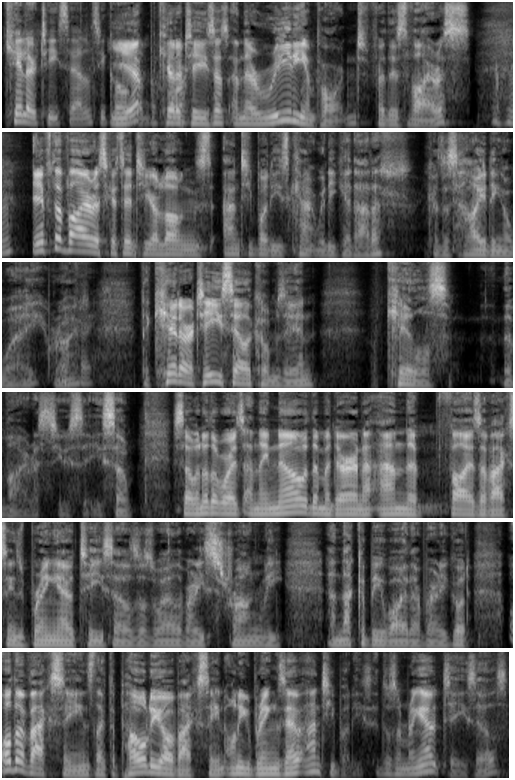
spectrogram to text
killer T cells. You call them Yep, killer T cells, and they're really important for this virus. Mm-hmm. If the virus gets into your lungs, antibodies can't really get at it because it's hiding away, right? Okay. The killer T cell comes in, kills the virus. You see, so so in other words, and they know the Moderna and the Pfizer vaccines bring out T cells as well very strongly, and that could be why they're very good. Other vaccines, like the polio vaccine, only brings out antibodies. It doesn't bring out T cells,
